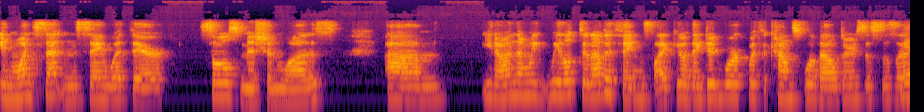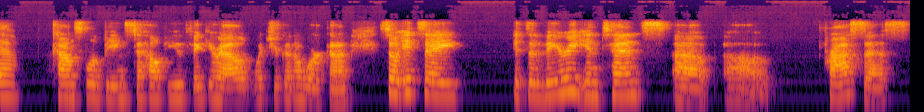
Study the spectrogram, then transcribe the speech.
in one sentence say what their soul's mission was. Um, you know, and then we, we looked at other things like, you know, they did work with the Council of Elders. This is a yeah. council of beings to help you figure out what you're going to work on. So it's a it's a very intense uh, uh, process.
